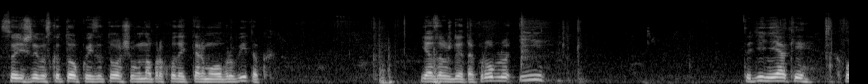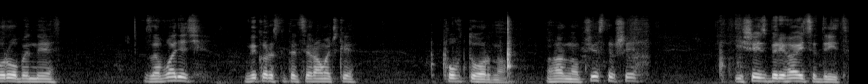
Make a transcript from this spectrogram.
сонячною воскотопкою із-за того, що вона проходить термообробіток. Я завжди так роблю і тоді ніякі хвороби не завадять використати ці рамочки повторно, гарно обчистивши, і ще й зберігається дріт.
